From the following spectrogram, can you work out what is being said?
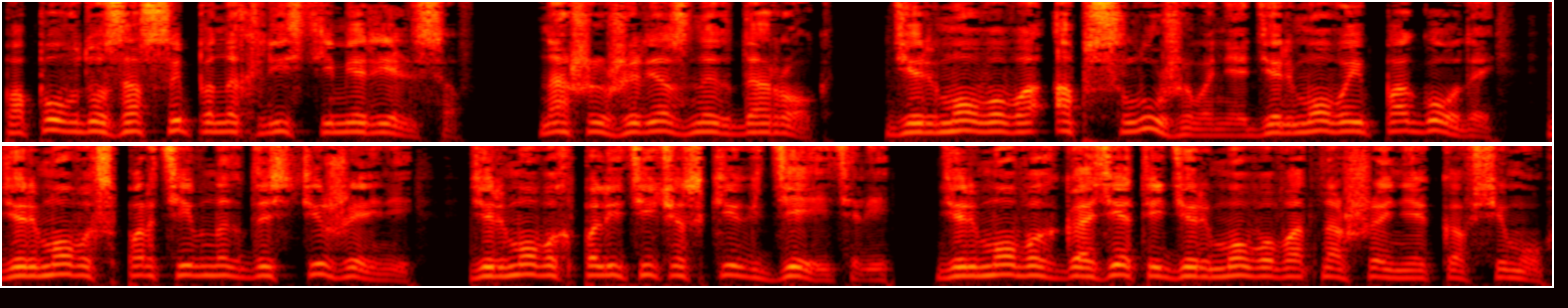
по поводу засыпанных листьями рельсов, наших железных дорог, дерьмового обслуживания, дерьмовой погоды, дерьмовых спортивных достижений, дерьмовых политических деятелей, дерьмовых газет и дерьмового отношения ко всему.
